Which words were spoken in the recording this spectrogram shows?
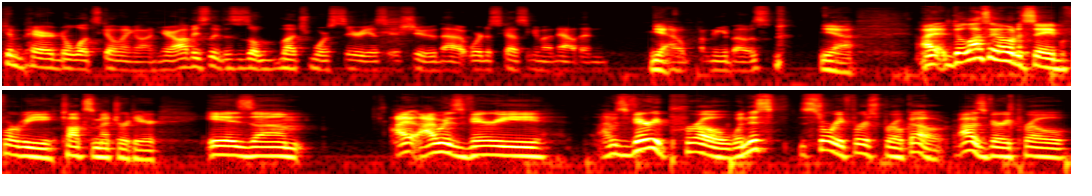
compared to what's going on here. Obviously this is a much more serious issue that we're discussing about now than yeah. you know, amiibos. Yeah I, the last thing I want to say before we talk some Metroid here is um, I, I was very I was very pro when this story first broke out. I was very pro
